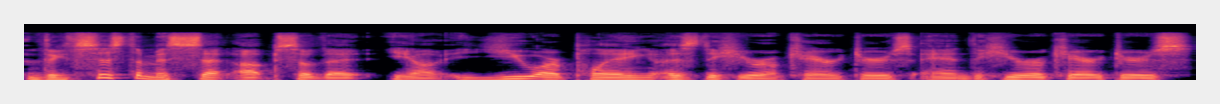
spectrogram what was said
the system is set up so that you know you are playing as the hero characters and the hero characters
